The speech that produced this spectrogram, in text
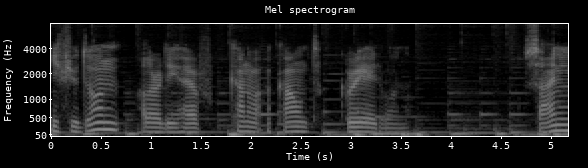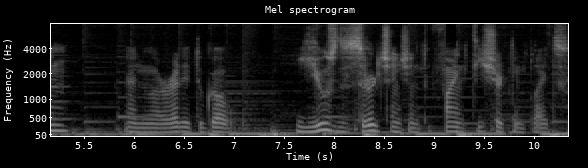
If you don't already have Canva account, create one. Sign in and you are ready to go. Use the search engine to find t-shirt templates.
